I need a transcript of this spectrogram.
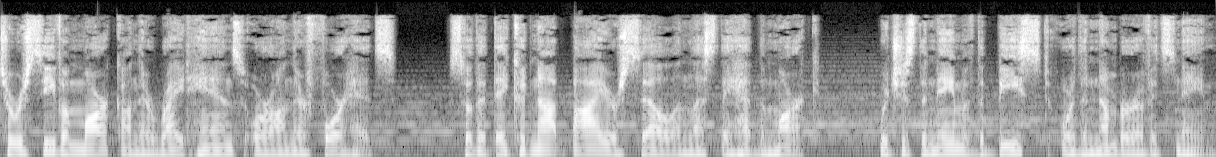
to receive a mark on their right hands or on their foreheads, so that they could not buy or sell unless they had the mark, which is the name of the beast or the number of its name.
